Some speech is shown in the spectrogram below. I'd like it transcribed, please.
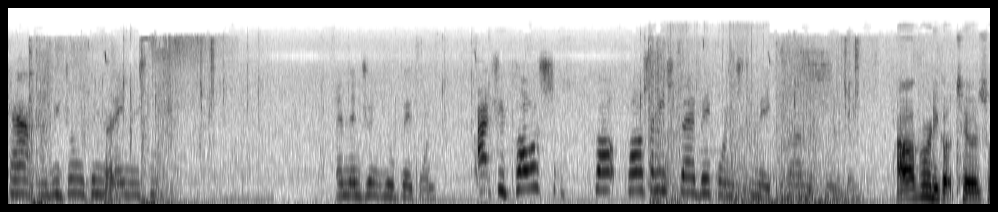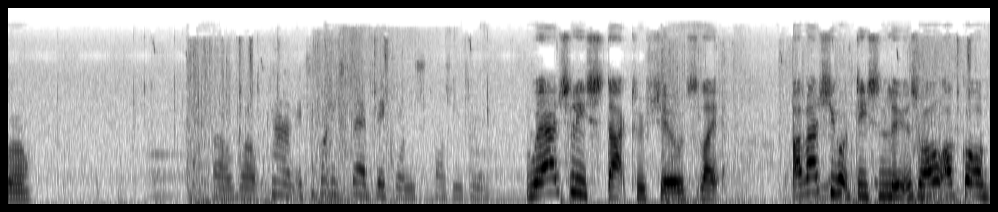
Cat, have you drunken Hey. Aiden's? And then drink your big one. Actually, pass pa- pass any spare big ones to me because I'm missing them. Oh, I've already got two as well. Oh well, Cam, if you've got any spare big ones, pass them to me. We're actually stacked with shields. Like, I've actually got decent loot as well. I've got a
